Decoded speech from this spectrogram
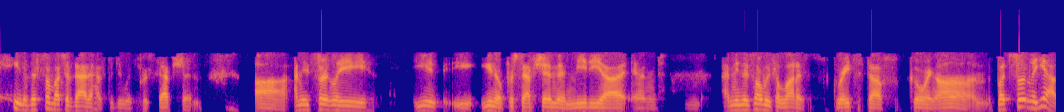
you know, there's so much of that has to do with perception. Uh, I mean, certainly you, you know perception and media and I mean there's always a lot of great stuff going on but certainly yeah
